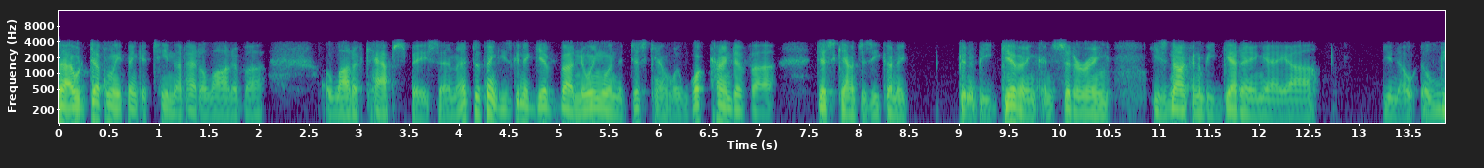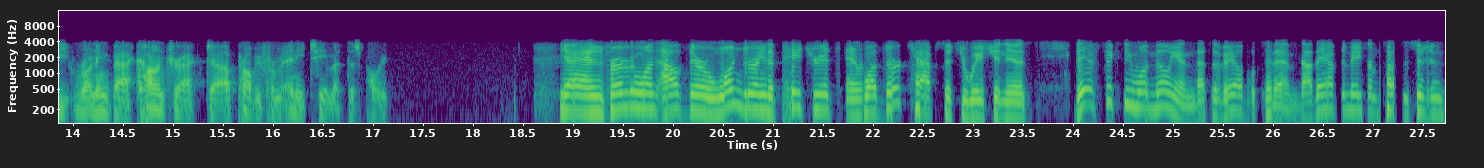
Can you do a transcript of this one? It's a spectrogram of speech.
I would definitely think a team that had a lot of uh, a lot of cap space, and I have to think he's going to give uh, New England a discount. What kind of uh, discount is he going to going to be giving, considering he's not going to be getting a uh, you know elite running back contract uh, probably from any team at this point. Yeah, and for everyone out there wondering the Patriots and what their cap situation is, they have 61 million that's available to them. Now they have to make some tough decisions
